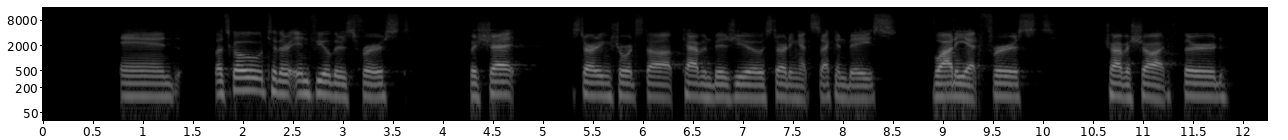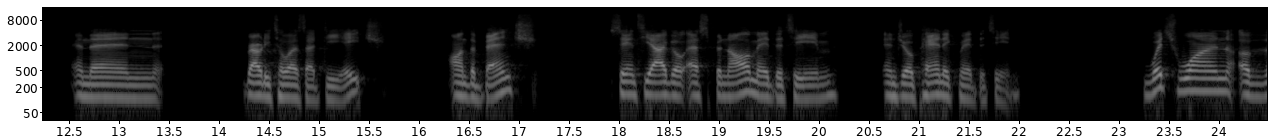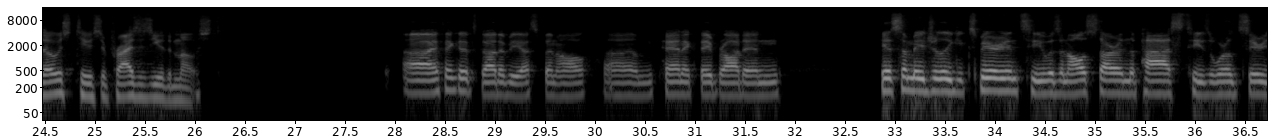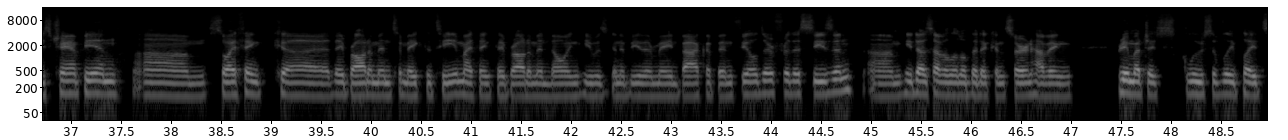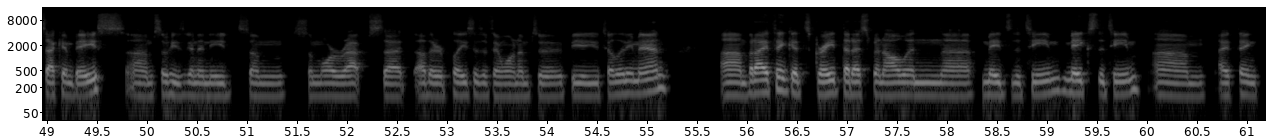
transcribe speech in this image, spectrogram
and let's go to their infielders first. Bichette starting shortstop, Cavan Biggio starting at second base, Vladdy at first, Travis Shaw at third, and then Rowdy Tellez at DH. On the bench, Santiago Espinal made the team, and Joe Panik made the team. Which one of those two surprises you the most? Uh, I think it's got to be Espinal. Um, Panik they brought in he has some major league experience. He was an all star in the past. He's a World Series champion. Um, so I think uh, they brought him in to make the team. I think they brought him in knowing he was going to be their main backup infielder for this season. Um, he does have a little bit of concern having pretty much exclusively played second base. Um, so he's going to need some some more reps at other places if they want him to be a utility man. Um, but I think it's great that Espinal uh, makes the team. Makes the team. Um, I think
